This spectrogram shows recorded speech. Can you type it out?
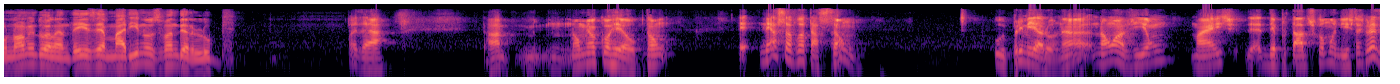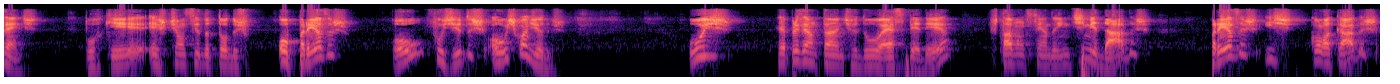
o, nome do holandês é Marinus van der Lubbe. Pois é. Tá? Não me ocorreu. Então, nessa votação, o primeiro, né, não haviam mais é, deputados comunistas presentes, porque eles tinham sido todos ou presos, ou fugidos, ou escondidos. Os representantes do SPD estavam sendo intimidados, presos e colocados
